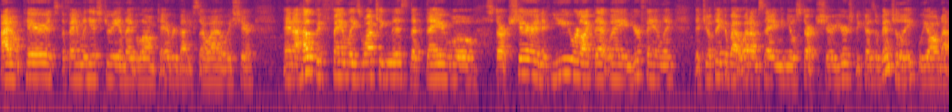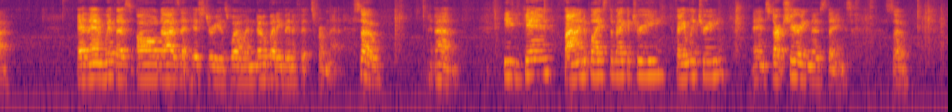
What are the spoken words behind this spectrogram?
I don't care. It's the family history and they belong to everybody, so I always share. And I hope if families watching this that they will start sharing. If you are like that way in your family, that you'll think about what I'm saying and you'll start to share yours because eventually we all die. And then with us all dies that history as well and nobody benefits from that. So, um, if you can, find a place to make a tree, family tree, and start sharing those things. So,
